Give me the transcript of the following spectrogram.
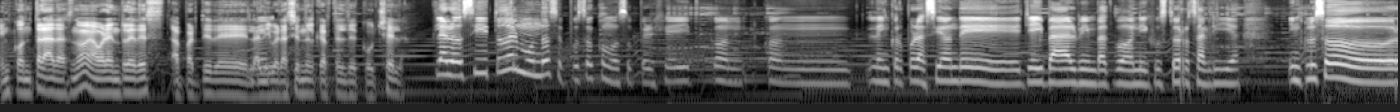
encontradas, ¿no? Ahora en redes a partir de la liberación del cartel de Coachella. Claro, sí, todo el mundo se puso como super hate con, con la incorporación de J Balvin, Bad Bunny, justo Rosalía. Incluso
